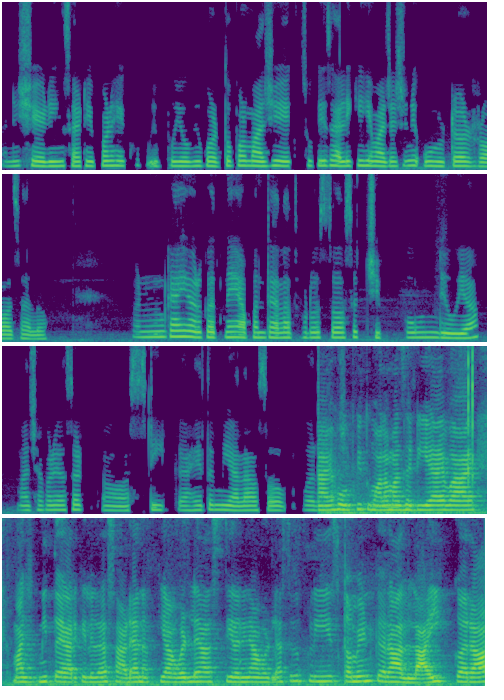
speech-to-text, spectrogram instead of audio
आणि शेडिंगसाठी पण हे खूप उपयोगी पडतो. पण माझी एक चुकी झाली की हे माझ्याच्याने उलटं ड्रॉ झालं. पण काही हरकत नाही. आपण त्याला थोडंसं असं चिपकवून देऊया. माझ्याकडे असं स्टिक आहे तर मी याला असं आय होप की तुम्हाला माझं डी आय वाय माझी मी तयार केलेल्या साड्या नक्की आवडल्या असतील आणि आवडल्या असतील प्लीज कमेंट करा लाईक करा.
